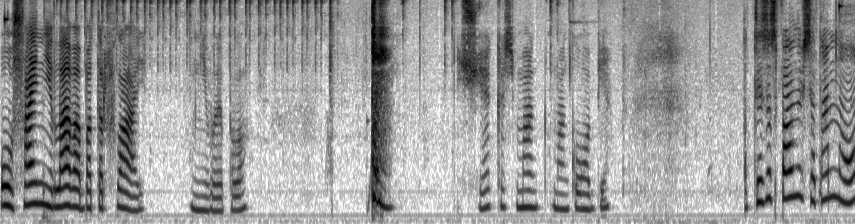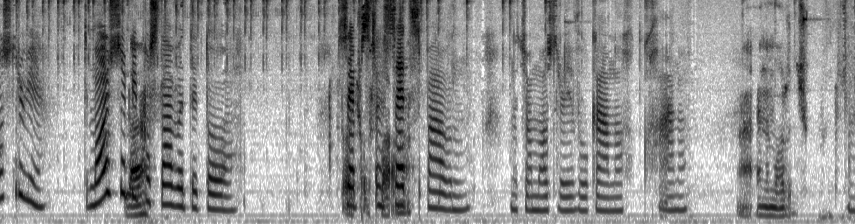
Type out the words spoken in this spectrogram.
О, Shiny Lava Butterfly. Мені випало. Ще якась маг магобі. А ти заспавнився там на острові? Ти можеш собі Да. поставити то сет спавн на цьому острові вулкану кохану. А, я не можу. Чому?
